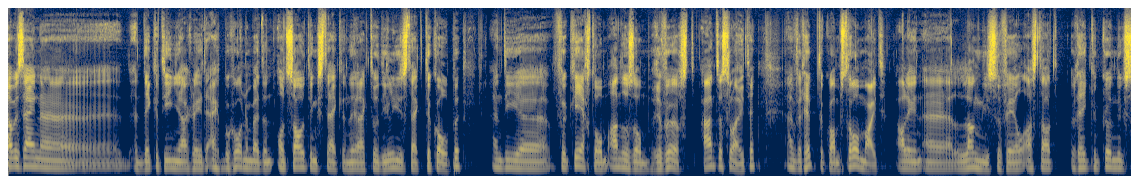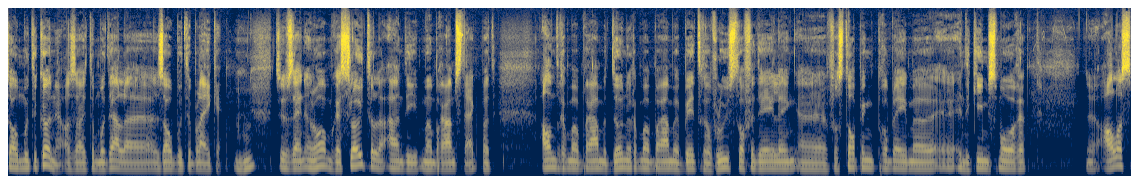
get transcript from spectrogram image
nou, we zijn uh, een dikke tien jaar geleden echt begonnen met een ontsoutingstack, een elektrolyse te kopen. En die uh, verkeerd om, andersom, reversed aan te sluiten. En verhipte kwam stroom uit. Alleen uh, lang niet zoveel als dat rekenkundig zou moeten kunnen. Als uit de modellen zou moeten blijken. Mm Dus we zijn enorm gesleutelen aan die membraanstack. Met andere membranen, dunnere membranen, betere vloeistofverdeling, verstoppingproblemen in de kiemsmoren. alles.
